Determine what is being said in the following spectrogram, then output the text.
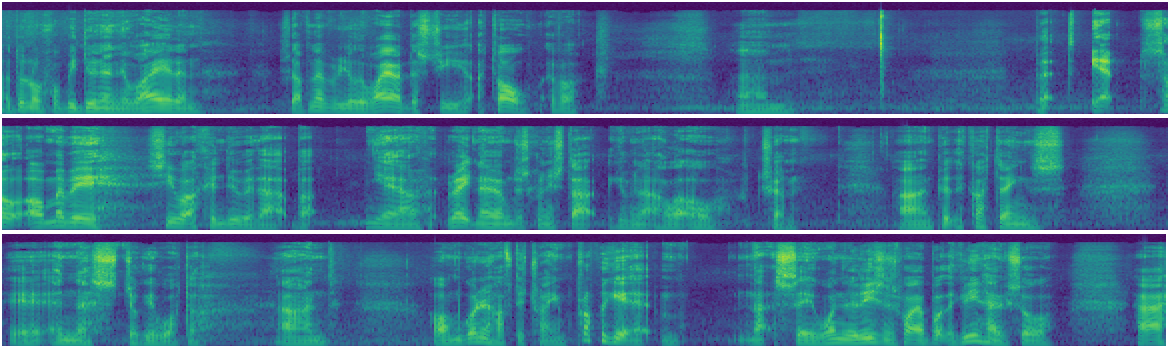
I don't know if I'll be doing any wiring. So I've never really wired this tree at all ever um, but yep, so I'll maybe see what I can do with that. But yeah, right now I'm just going to start giving it a little trim and put the cuttings uh, in this jug of water. And I'm going to have to try and propagate it. And that's uh, one of the reasons why I bought the greenhouse. So, uh,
